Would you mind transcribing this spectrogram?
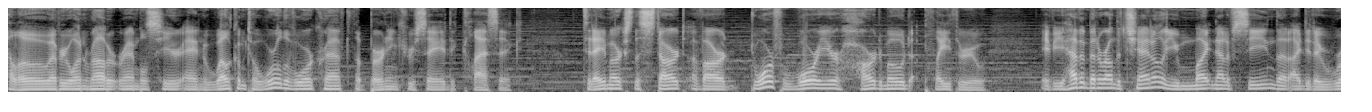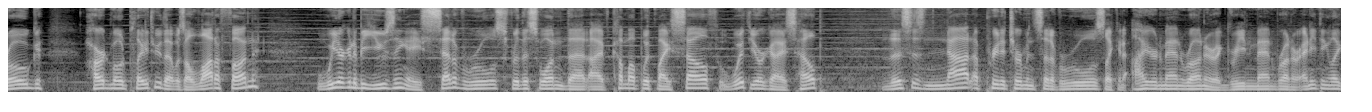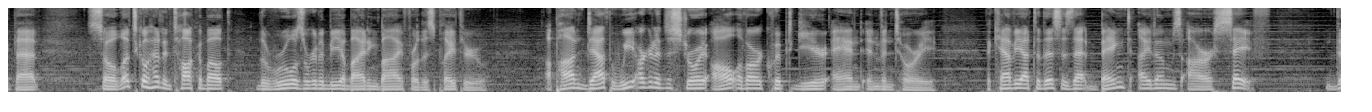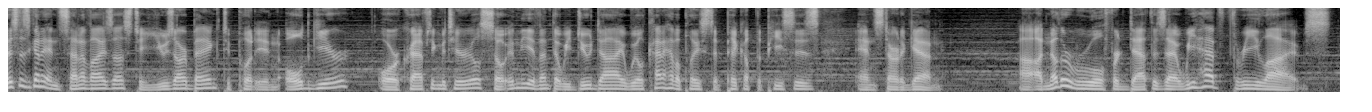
Hello everyone, Robert Rambles here, and welcome to World of Warcraft The Burning Crusade Classic. Today marks the start of our Dwarf Warrior hard mode playthrough. If you haven't been around the channel, you might not have seen that I did a rogue hard mode playthrough that was a lot of fun. We are going to be using a set of rules for this one that I've come up with myself with your guys' help. This is not a predetermined set of rules like an Iron Man run or a Green Man run or anything like that. So let's go ahead and talk about the rules we're going to be abiding by for this playthrough. Upon death, we are going to destroy all of our equipped gear and inventory. The caveat to this is that banked items are safe. This is going to incentivize us to use our bank to put in old gear or crafting materials, so in the event that we do die, we'll kind of have a place to pick up the pieces and start again. Uh, another rule for death is that we have three lives.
